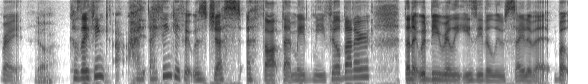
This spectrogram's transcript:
right. Yeah. Because I think I, I think if it was just a thought that made me feel better, then it would be really easy to lose sight of it. But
